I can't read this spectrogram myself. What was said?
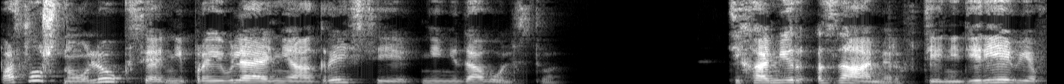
послушно улегся, не проявляя ни агрессии, ни недовольства. Тихомир замер в тени деревьев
